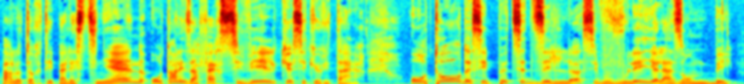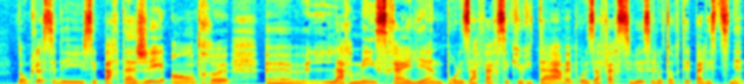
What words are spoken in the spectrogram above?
par l'autorité palestinienne, autant les affaires civiles que sécuritaires. Autour de ces petites îles-là, si vous voulez, il y a la zone B. Donc là, c'est partagé entre euh, l'armée israélienne pour les affaires sécuritaires, mais pour les affaires civiles, c'est l'autorité palestinienne.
